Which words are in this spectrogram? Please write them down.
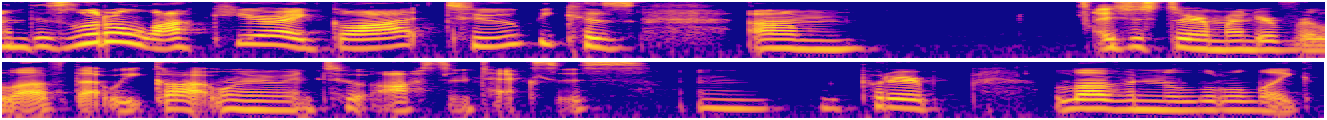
And this little lock here I got too because um, it's just a reminder of our love that we got when we went to Austin, Texas. And we put our love in a little like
